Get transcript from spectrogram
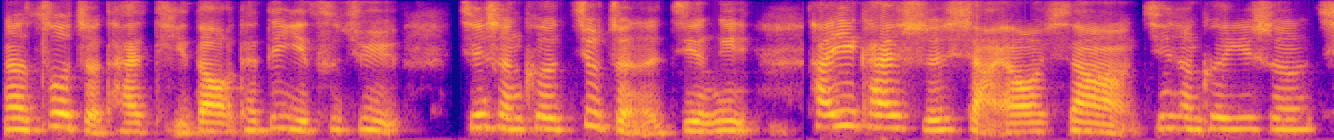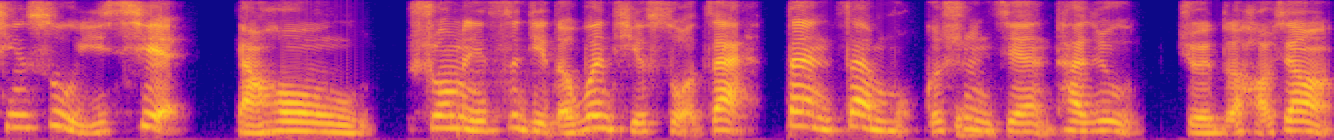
那作者他提到他第一次去精神科就诊的经历。他一开始想要向精神科医生倾诉一切，然后说明自己的问题所在，但在某个瞬间，他就觉得好像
